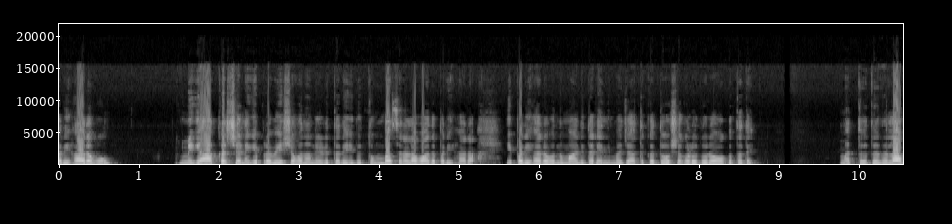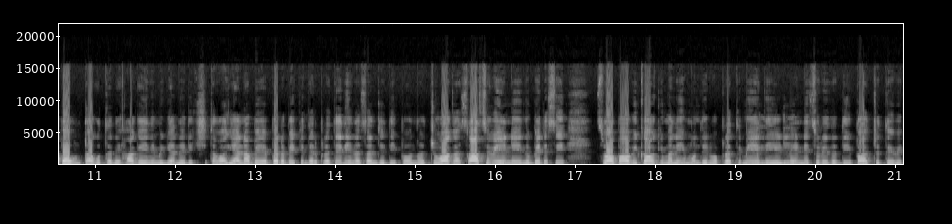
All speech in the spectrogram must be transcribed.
ಪರಿಹಾರವು ನಿಮಗೆ ಆಕರ್ಷಣೆಗೆ ಪ್ರವೇಶವನ್ನು ನೀಡುತ್ತದೆ. ಇದು ತುಂಬ ಸರಳವಾದ ಪರಿಹಾರ. ಈ ಪರಿಹಾರವನ್ನು ಮಾಡಿದರೆ ನಿಮ್ಮ ಜಾತಕ ದೋಷಗಳು ದೂರವಾಗುತ್ತದೆ ಮತ್ತು ಧನಲಾಭ ಉಂಟಾಗುತ್ತದೆ. ಹಾಗೆಯೇ ನಿಮಗೆ ಅನಿರೀಕ್ಷಿತವಾಗಿ ಹಣ ಬೆ ಬರಬೇಕೆಂದರೆ ಪ್ರತಿದಿನ ಸಂಜೆ ದೀಪವನ್ನು ಹಚ್ಚುವಾಗ ಸಾಸಿವೆ ಎಣ್ಣೆಯನ್ನು ಬೆರೆಸಿ ಸ್ವಾಭಾವಿಕವಾಗಿ ಮನೆಯ ಮುಂದಿರುವ ಪ್ರತಿಮೆಯಲ್ಲಿ ಎಳ್ಳೆಣ್ಣೆ ಸುರಿದು ದೀಪ ಹಚ್ಚುತ್ತೇವೆ.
